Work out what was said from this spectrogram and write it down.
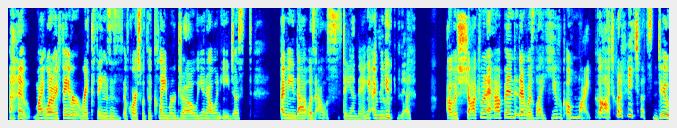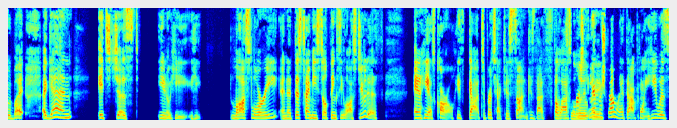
my one of my favorite Rick things is, of course, with the claimer Joe. You know, when he just, I mean, that was outstanding. I mean, yes. I was shocked when it happened, and it was like, you, oh my gosh, what did he just do? But again, it's just, you know, he he lost Lori, and at this time, he still thinks he lost Judith and he has Carl. He's got to protect his son because that's the Absolutely. last person. And Michonne at that point, he was,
